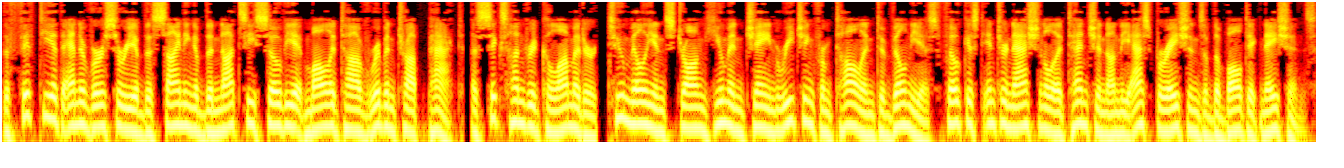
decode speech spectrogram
the 50th anniversary of the signing of the Nazi-Soviet Molotov–Ribbentrop Pact, a 600-kilometre, 2 million-strong human chain reaching from Tallinn to Vilnius focused international attention on the aspirations of the Baltic nations.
